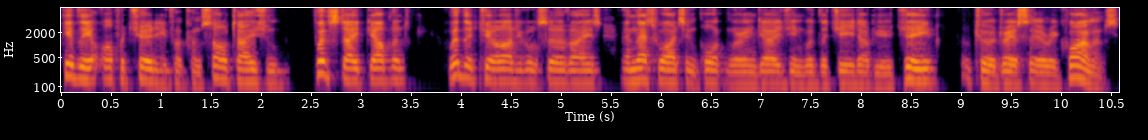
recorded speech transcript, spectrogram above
Give the opportunity for consultation with state government, with the geological surveys, and that's why it's important we're engaging with the GWG to address their requirements.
